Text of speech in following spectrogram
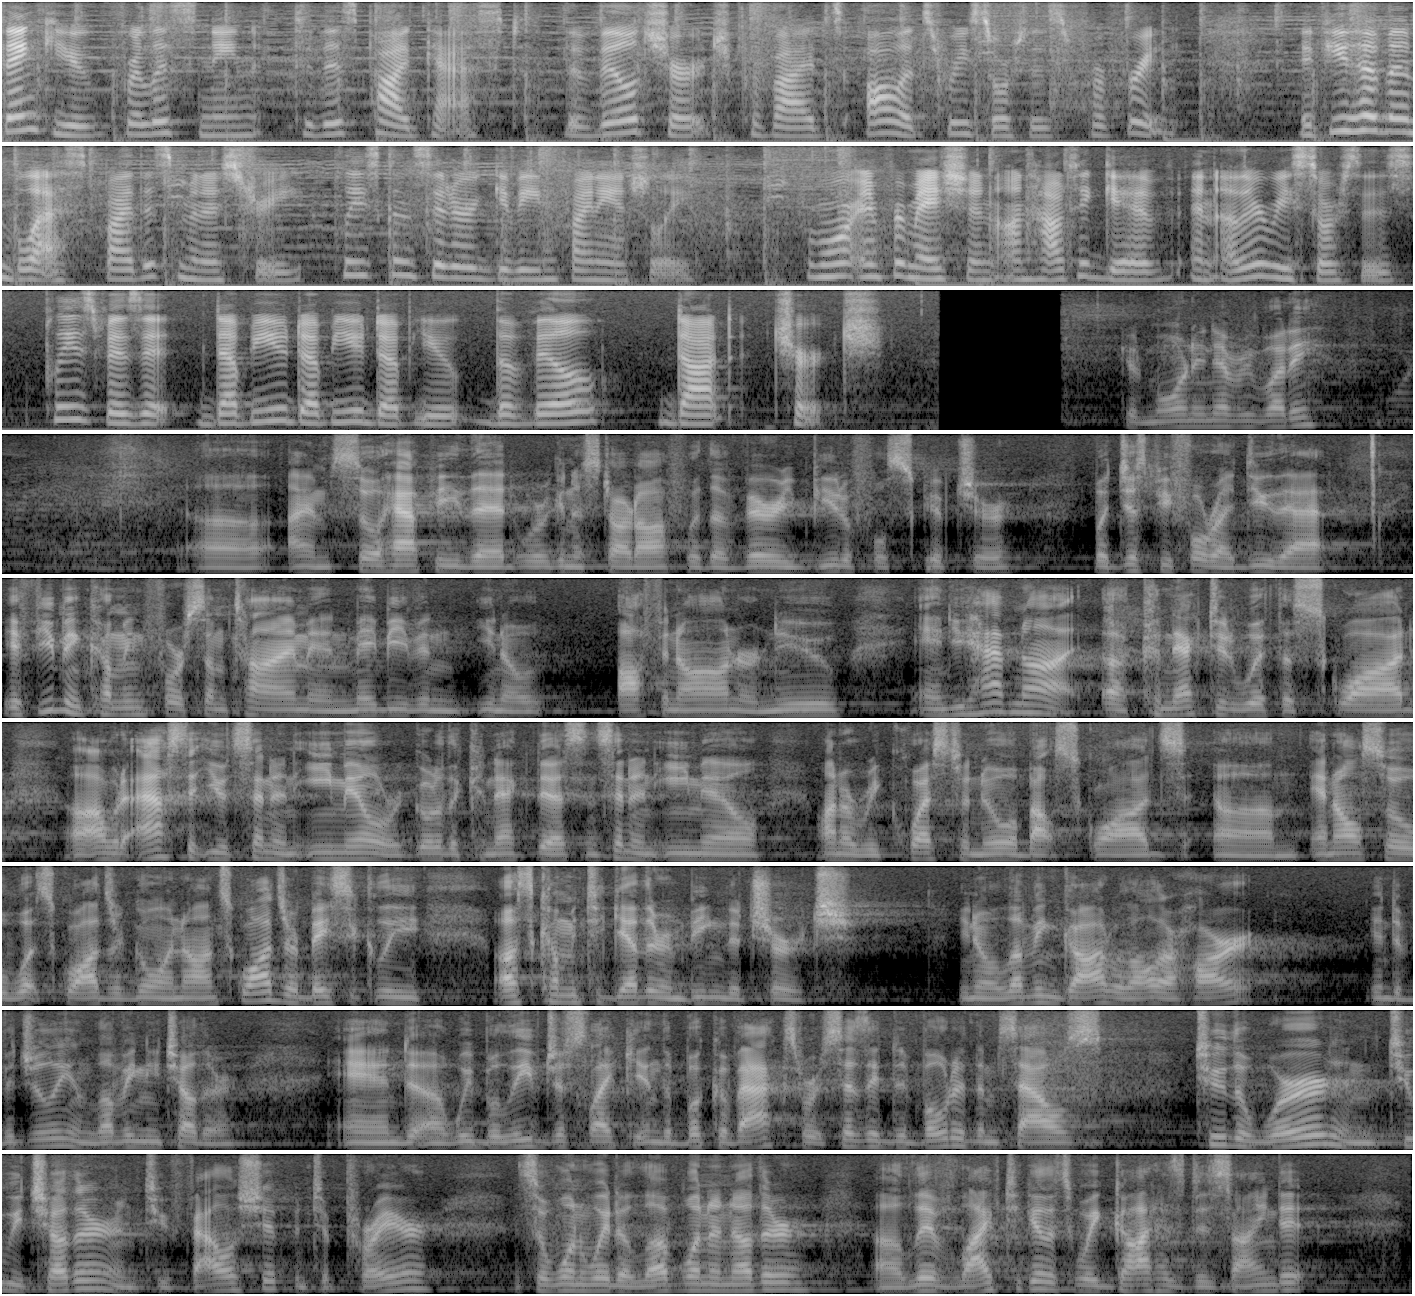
Thank you for listening to this podcast. The Ville Church provides all its resources for free. If you have been blessed by this ministry, please consider giving financially. For more information on how to give and other resources, please visit www.theville.church. Good morning, everybody. Uh, I'm so happy that we're going to start off with a very beautiful scripture. But just before I do that, if you've been coming for some time and maybe even, you know, off and on or new, and you have not uh, connected with a squad, uh, I would ask that you would send an email or go to the Connect desk and send an email on a request to know about squads um, and also what squads are going on. Squads are basically us coming together and being the church, you know, loving God with all our heart individually and loving each other. And uh, we believe, just like in the book of Acts, where it says they devoted themselves to the word and to each other and to fellowship and to prayer. It's a one way to love one another, uh, live life together. It's the way God has designed it.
